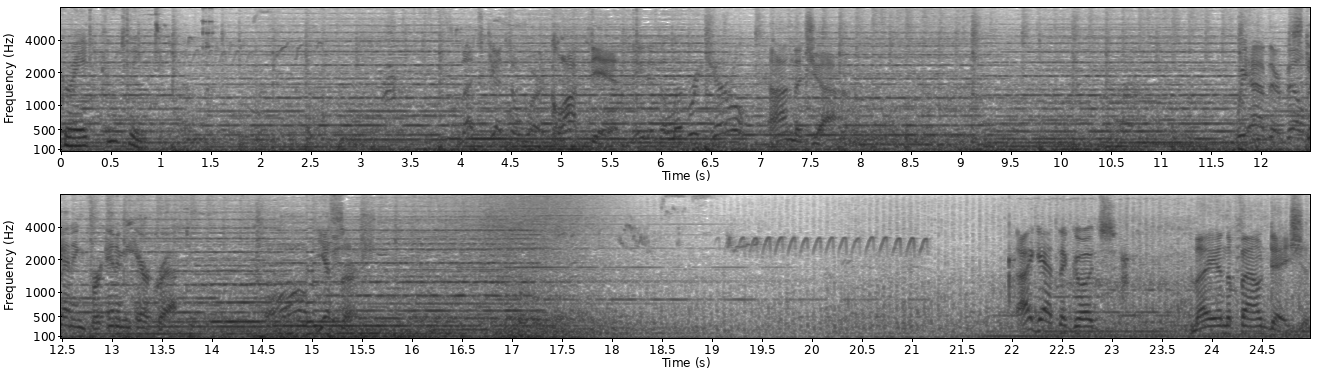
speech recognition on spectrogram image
Upgrade complete. Let's get to work. Clocked in. Need a delivery, General? On the job. We have their building. Scanning for enemy aircraft. All Yes, sir. I got the goods. Laying the foundation.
